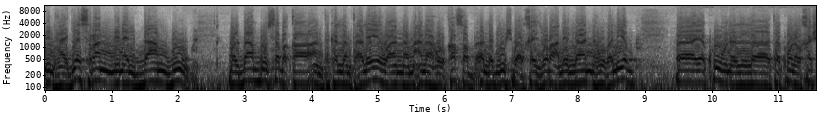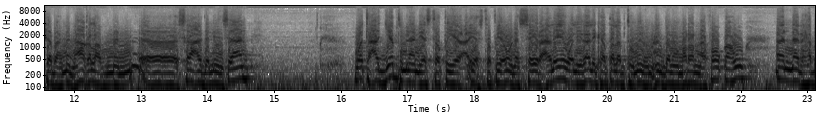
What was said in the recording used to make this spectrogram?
منها جسرا من البامبو. والبامبو سبق أن تكلمت عليه وأن معناه القصب الذي يشبه الخيزران الا انه غليظ يكون تكون الخشبة منها أغلظ من آه، ساعد الإنسان. وتعجبت من أن يستطيع يستطيعون السير عليه ولذلك طلبت منهم عندما مررنا فوقه أن نذهب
